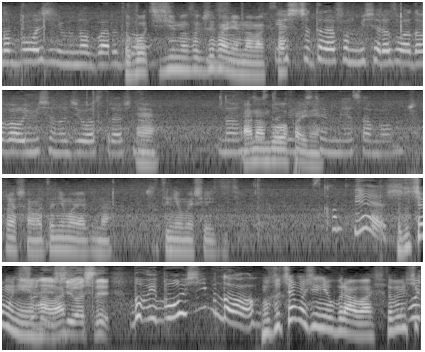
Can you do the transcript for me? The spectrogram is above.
No było zimno bardzo. To było ci zimno z ogrzewaniem na maksa? Jeszcze telefon mi się rozładował i mi się nudziło strasznie. A, No, A nam było zostawiliście fajnie. mnie samą. przepraszam, a to nie moja wina, że ty nie umiesz jeździć. Skąd wiesz? No to czemu nie jechałaś? jeździłaś ty? Bo mi było zimno! No to czemu się nie ubrałaś? To bym Bo ci nie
